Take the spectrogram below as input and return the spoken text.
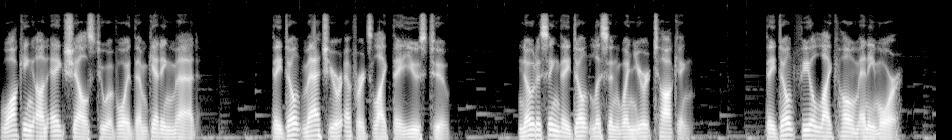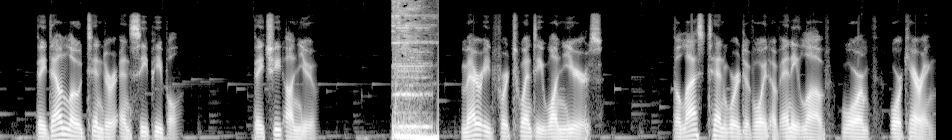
Walking on eggshells to avoid them getting mad. They don't match your efforts like they used to. Noticing they don't listen when you're talking. They don't feel like home anymore. They download Tinder and see people. They cheat on you. Married for 21 years. The last 10 were devoid of any love, warmth, or caring.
